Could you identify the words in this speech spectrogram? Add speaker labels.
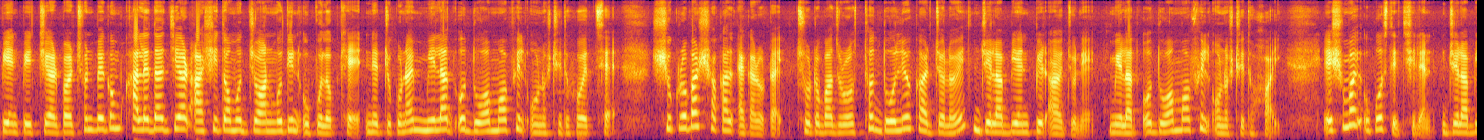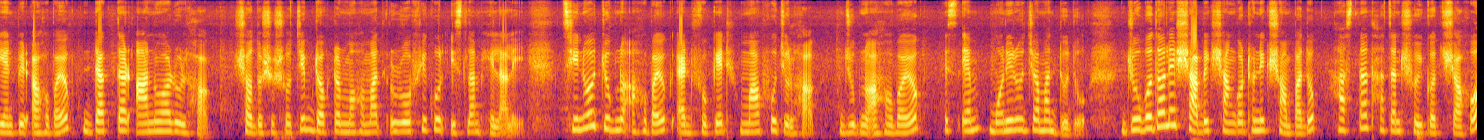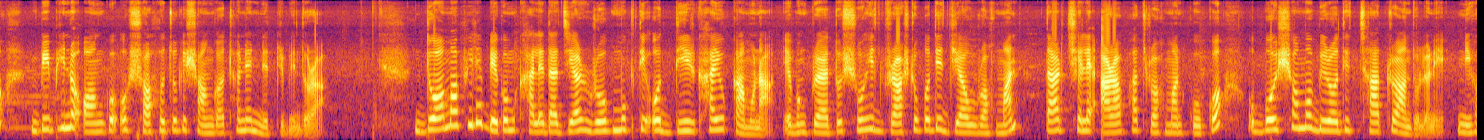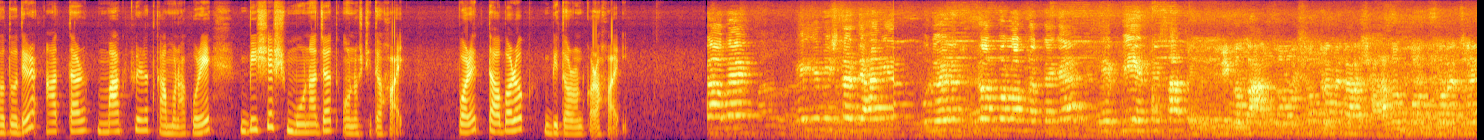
Speaker 1: বিএনপির চেয়ারপারসন বেগম খালেদা জিয়ার আশিতম জন্মদিন উপলক্ষে নেত্রকোনায় মিলাদ ও দোয়া মহফিল অনুষ্ঠিত হয়েছে। শুক্রবার সকাল এগারোটায় ছোটবাজারস্থ দলীয় কার্যালয়ে জেলা বিএনপির আয়োজনে মিলাদ ও দোয়া মহফিল অনুষ্ঠিত হয়। এ সময় উপস্থিত ছিলেন জেলা বিএনপির আহ্বায়ক ডাক্তার আনোয়ারুল হক। সদস্য সচিব ডক্টর মোহাম্মদ রফিকুল ইসলাম হেলালি ছিনো যুগ্ম আহ্বায়ক অ্যাডভোকেট মাহফুজুল হক, যুগ্ম আহ্বায়ক এস এম মনিরুজ্জামান দুদু, যুবদলের সাবেক সাংগঠনিক সম্পাদক হাসনাত হাসান সৈকত সহ বিভিন্ন অঙ্গ ও সহযোগী সংগঠনের নেতৃবৃন্দরা। দোয়া মাহফিলে বেগম খালেদা জিয়ার রোগমুক্তি ও দীর্ঘায়ু কামনা এবং প্রয়াত শহীদ রাষ্ট্রপতি জিয়াউর রহমান তার ছেলে আরাফাত রহমান কোকো ও বৈষম্য বিরোধী ছাত্র আন্দোলনে নিহতদের আত্মার মাগফিরাত কামনা করে বিশেষ মোনাজাত অনুষ্ঠিত হয়। পরে তাবারক বিতরণ করা হয়।
Speaker 2: এই যে মিস্টার জাহাঙ্গীর উনি হলেন জন্মলগ্ন থেকে এই বিএনপি ছাত্র।
Speaker 3: বিগত আন্দোলন সংগ্রামে যারা শাহাদত বরণ করেছে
